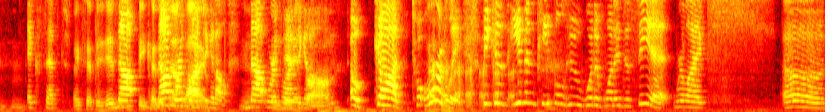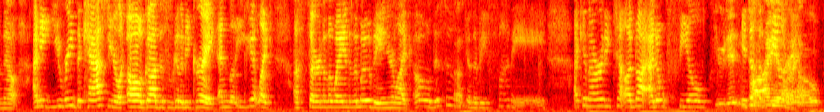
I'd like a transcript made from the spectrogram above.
Mm-hmm. except Except it isn't not because not it's not worth live. watching at all not worth And did watching it at all? Oh God, to- horribly. because even people who would have wanted to see it were like, "Oh no!" I mean, you read the cast and you're like, "Oh God, this is going to be great," and you get like a third of the way into the movie and you're like, "Oh, this isn't uh. going to be funny." I can already tell. I'm not. I don't feel. You didn't It doesn't buy feel it, I right. hope.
